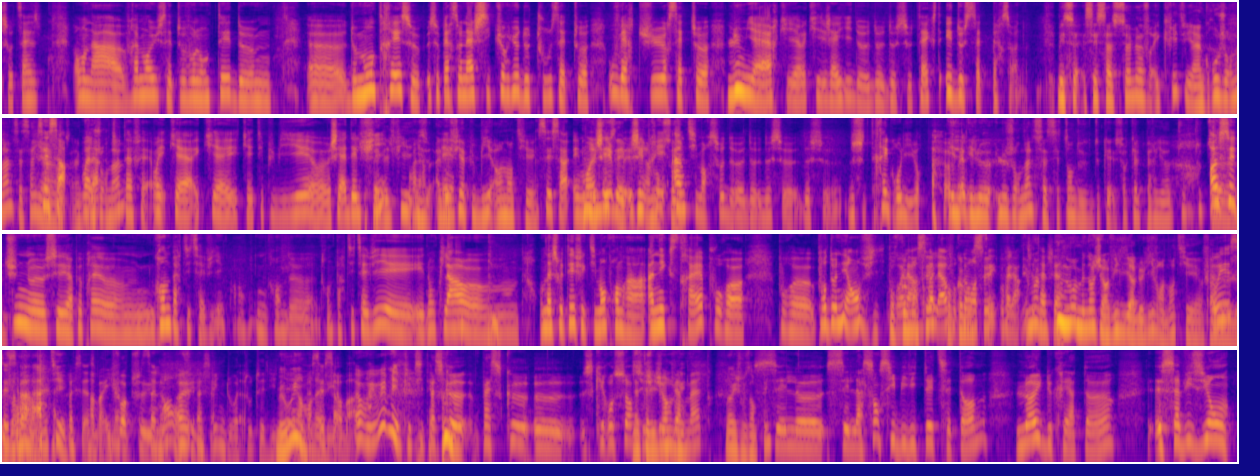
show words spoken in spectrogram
On a vraiment eu cette volonté de, de montrer ce, ce personnage si curieux de tout, cette ouverture, cette lumière qui, qui jaillit de, de, ce texte et de cette personne. Mais c'est sa seule œuvre écrite. Il y a un gros journal, c'est ça? C'est ça, un, voilà, journal. tout à fait. Oui, qui a, qui a, qui a été publié euh, chez Adelphi. Chez Adelphi, voilà. Adelphi a publié en entier. C'est ça. Et moi, j'ai pris, un, un, petit morceau de, de, de, ce, de, ce, de ce très gros livre. Et, et le, le, journal, ça s'étend de, sur quelle période? Tout, tout, euh, C'est une, c'est à peu près euh, une grande partie de sa vie, quoi. une grande, grande partie de sa vie. Et, et donc là, on a souhaité effectivement prendre un, un extrait pour, pour, pour donner envie. Pour commencer, voilà, pour, commencer. Voilà, moi, à fait. moi, maintenant, j'ai envie de lire le livre en entier. Enfin, oui, c'est ça. En entier. ah bah, il faut absolument. Oui, Philippine doit tout éditer, mais oui, à mon avis. Ah bah. oui, oui, mais petit Parce que, parce que euh, ce qui ressort, Nathalie si je peux Georges, me permettre, oui. je vous en prie. c'est la sensibilité de cet homme, l'œil du créateur, sa vision,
